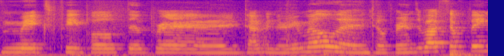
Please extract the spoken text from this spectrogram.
makes people to print, type in their email and tell friends about something.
